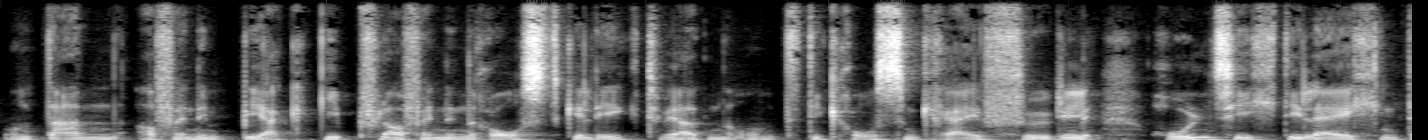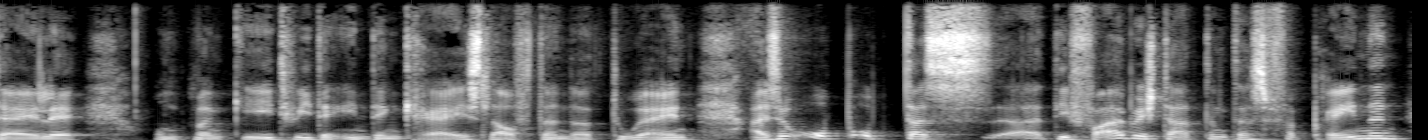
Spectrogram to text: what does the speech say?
und dann auf einen Berggipfel, auf einen Rost gelegt werden und die großen Greifvögel holen sich die Leichenteile und man geht wieder in den Kreislauf der Natur ein. Also ob, ob das, äh, die Feuerbestattung, das Verbrennen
